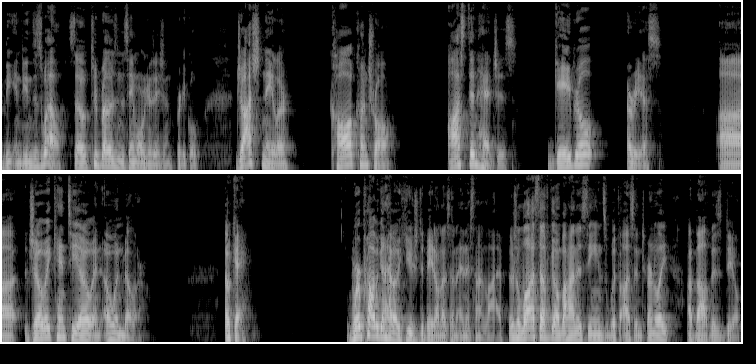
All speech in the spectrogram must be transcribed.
the Indians as well. So, two brothers in the same organization. Pretty cool. Josh Naylor, Cal Quantrill, Austin Hedges, Gabriel Arias, uh, Joey Cantillo, and Owen Miller. Okay. We're probably going to have a huge debate on this on NS9 Live. There's a lot of stuff going behind the scenes with us internally about this deal.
